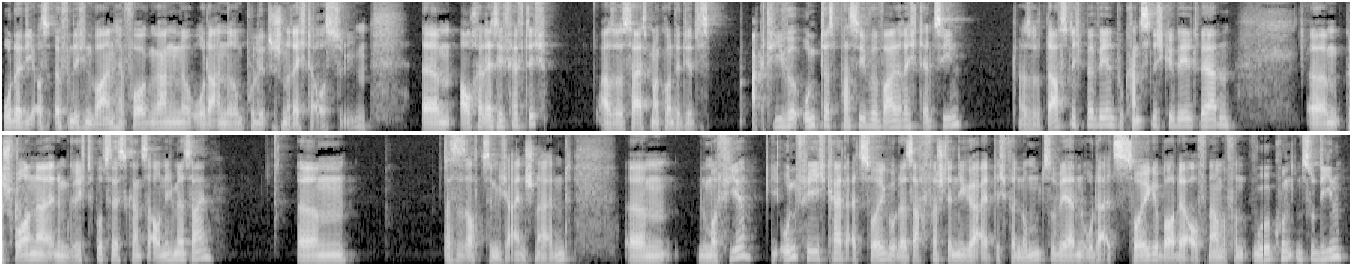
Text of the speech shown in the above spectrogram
oder die aus öffentlichen Wahlen hervorgegangene oder anderen politischen Rechte auszuüben. Ähm, auch relativ heftig. Also das heißt, man konnte dir das aktive und das passive Wahlrecht erziehen. Also du darfst nicht mehr wählen, du kannst nicht gewählt werden. Ähm, Geschworener in einem Gerichtsprozess kannst du auch nicht mehr sein. Ähm, das ist auch ziemlich einschneidend. Ähm, Nummer vier, die Unfähigkeit, als Zeuge oder Sachverständiger eidlich vernommen zu werden oder als Zeuge bei der Aufnahme von Urkunden zu dienen.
